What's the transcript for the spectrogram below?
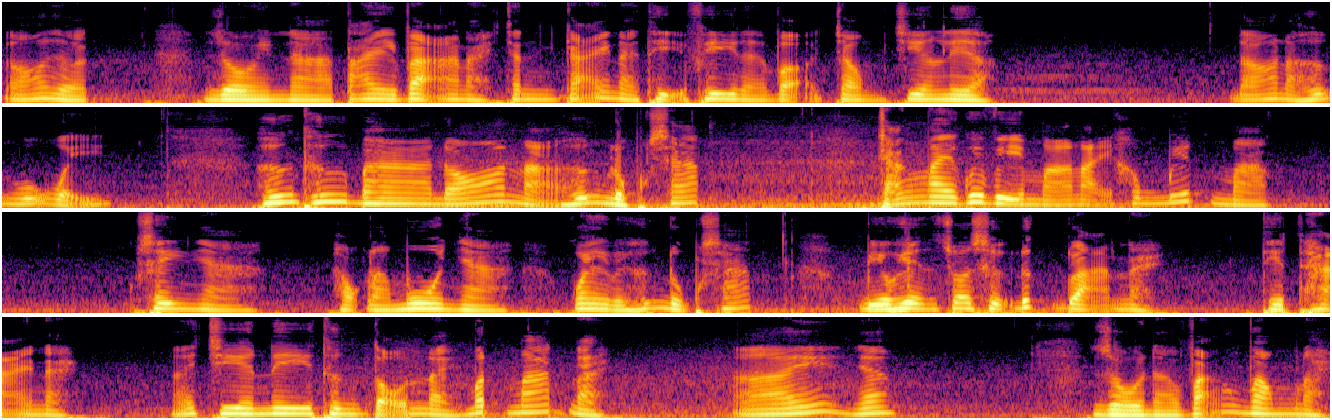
Đó rồi rồi là tay vạ này chân cãi này thị phi này vợ chồng chia lìa đó là hướng ngũ quỷ. Hướng thứ ba đó là hướng lục sát. Chẳng may quý vị mà lại không biết mà xây nhà hoặc là mua nhà quay về hướng lục sát. Biểu hiện cho sự đứt đoạn này thiệt hại này đấy, chia ni thương tổn này mất mát này. Ấy nhá. Rồi là vãng vong này.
